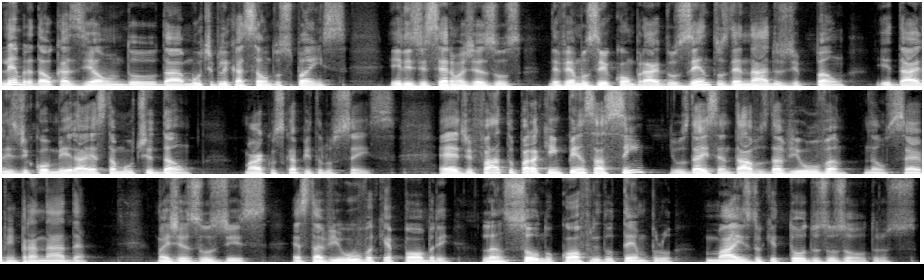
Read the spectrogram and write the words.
Lembra da ocasião do, da multiplicação dos pães? Eles disseram a Jesus: Devemos ir comprar duzentos denários de pão e dar-lhes de comer a esta multidão? Marcos capítulo 6. É, de fato, para quem pensa assim, os dez centavos da viúva não servem para nada. Mas Jesus diz: Esta viúva que é pobre lançou no cofre do templo mais do que todos os outros.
